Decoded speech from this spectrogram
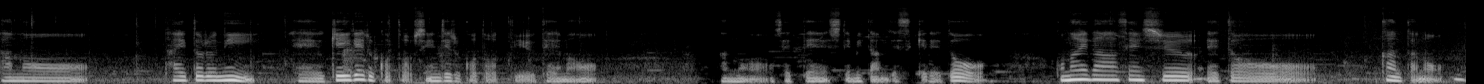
あのータイトルに、えー受け入れること信じることっていうテーマをあの設定してみたんですけれどこの間先週えっ、とカンタの、うん。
